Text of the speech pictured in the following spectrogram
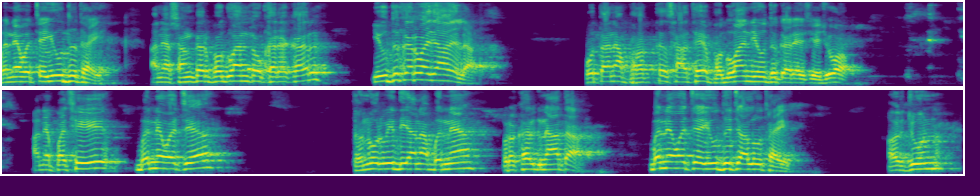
બંને વચ્ચે યુદ્ધ થાય. અને શંકર ભગવાન તો ખરેખર યુદ્ધ કરવા જ આવેલા. પોતાના ભક્ત સાથે ભગવાન યુદ્ધ કરે છે જો અને પછી બંને વચ્ચે ધનુર્વિદ્યાના બંને પ્રખર જ્ઞાતા. બંને વચ્ચે યુદ્ધ ચાલુ થાય. અર્જુન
